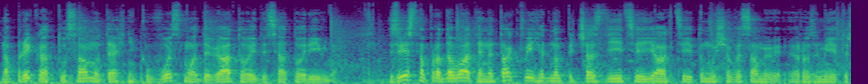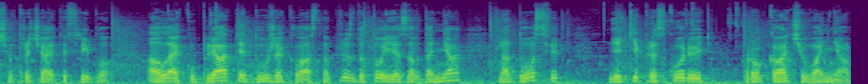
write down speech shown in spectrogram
наприклад, ту саму техніку 8, 9 і 10 рівня. Звісно, продавати не так вигідно під час дії цієї акції, тому що ви самі розумієте, що втрачаєте срібло, але купляти дуже класно. Плюс до того є завдання на досвід, які прискорюють прокачування.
